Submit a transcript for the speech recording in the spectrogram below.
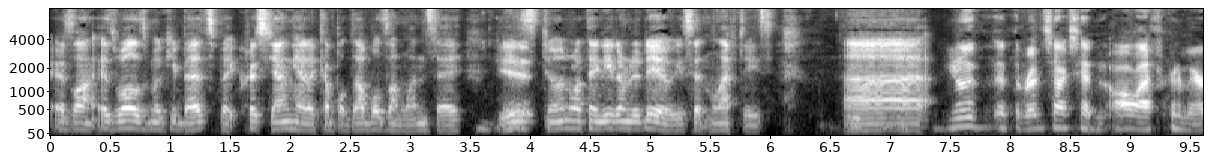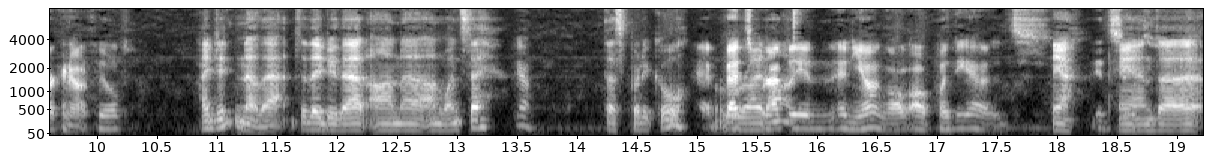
as long as well as Mookie Betts, but Chris Young had a couple doubles on Wednesday. Yeah. He's doing what they need him to do. He's hitting lefties. Uh, you know that the Red Sox had an all African American outfield? I didn't know that. Did they do that on uh, on Wednesday? Yeah. That's pretty cool. Yeah, Betts, Right. Bradley, and, and Young all, all played the It's, Yeah, it's, and uh,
